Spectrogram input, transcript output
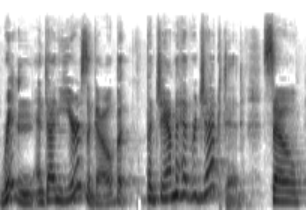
written and done years ago but but JAMA had rejected. So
